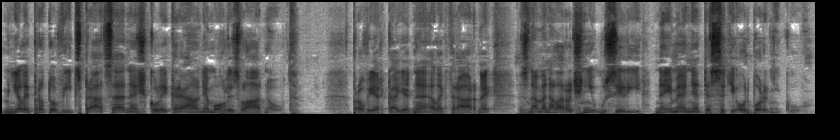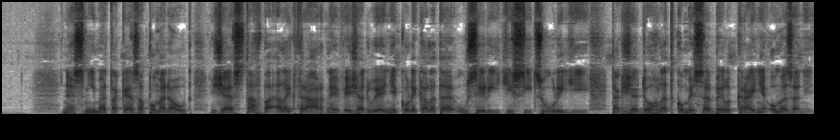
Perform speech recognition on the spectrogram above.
Měli proto víc práce, než kolik reálně mohli zvládnout. Prověrka jedné elektrárny znamenala roční úsilí nejméně deseti odborníků. Nesmíme také zapomenout, že stavba elektrárny vyžaduje několika leté úsilí tisíců lidí, takže dohled komise byl krajně omezený.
